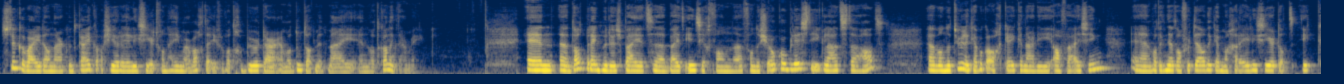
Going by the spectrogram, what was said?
stukken waar je dan naar kunt kijken als je realiseert van hé, hey, maar wacht even, wat gebeurt daar en wat doet dat met mij en wat kan ik daarmee? En uh, dat brengt me dus bij het, uh, bij het inzicht van, uh, van de chocobliss die ik laatst had. Want natuurlijk heb ik al gekeken naar die afwijzing. En wat ik net al vertelde, ik heb me gerealiseerd dat, ik,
